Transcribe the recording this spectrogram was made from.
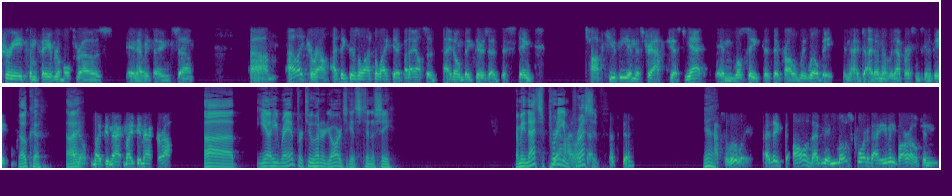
creates some favorable throws and everything. So um, I like Corral. I think there's a lot to like there, but I also I don't think there's a distinct top QB in this draft just yet, and we'll see because there probably will be, and I, I don't know who that person's going to be. Okay, I, I know might be Matt might be Matt Corral. Uh, yeah, he ran for 200 yards against Tennessee. I mean, that's pretty yeah, impressive. Like that. That's good. Yeah, absolutely. I think all of that. I mean, most quarterback, even Burrow, can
